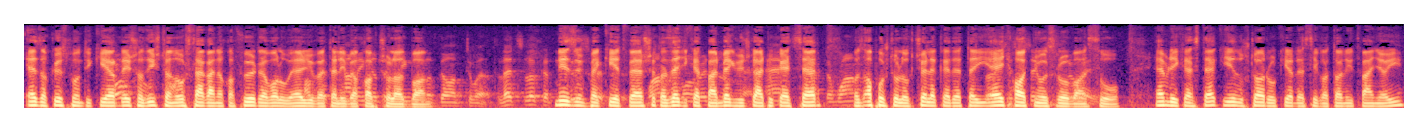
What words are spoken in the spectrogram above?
Ez a központi kérdés az Isten országának a földre való eljövetelével kapcsolatban. Nézzünk meg két verset, az egyiket már megvizsgáltuk egyszer, az apostolok cselekedetei 1.6.8-ról van szó. Emlékeztek, Jézust arról kérdezték a tanítványai,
